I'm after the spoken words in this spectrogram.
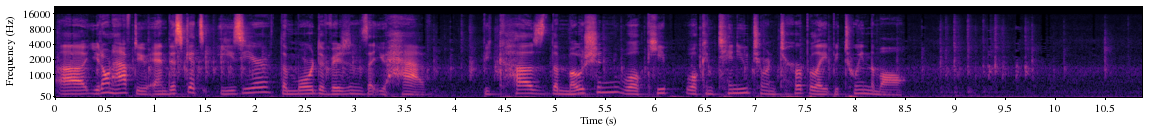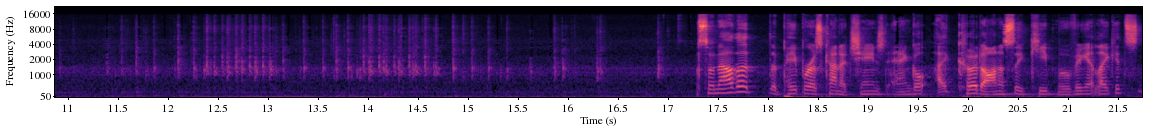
Uh, you don't have to, and this gets easier the more divisions that you have, because the motion will keep will continue to interpolate between them all. So now that the paper has kind of changed angle, I could honestly keep moving it. Like it's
